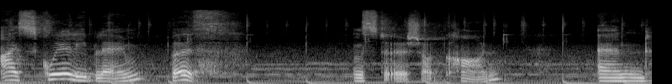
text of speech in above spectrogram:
I squarely blame both Mr. Irshad Khan and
